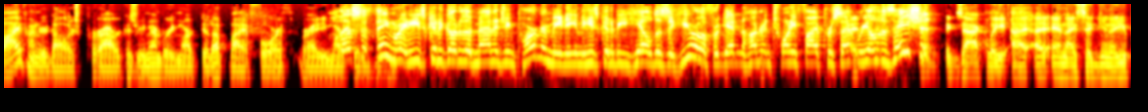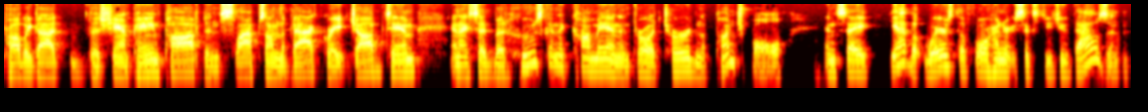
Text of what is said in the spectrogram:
$500 per hour, because remember, he marked it up by a fourth, right? He marked well, that's the thing, right? He's going to go to the managing partner meeting and he's going to be hailed as a hero for getting 125% realization. Exactly. I, I, and I said, you know, you probably got the champagne popped and slaps on the back. Great job, Tim. And I said, but who's going to come in and throw a turd in the punch bowl and say, yeah, but where's the 462,000?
